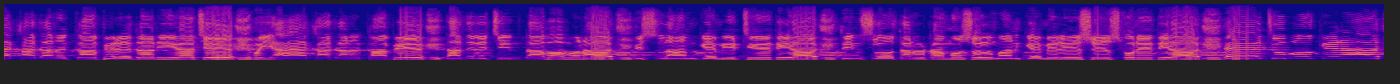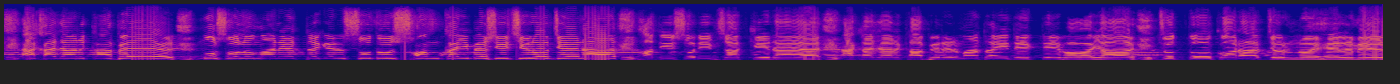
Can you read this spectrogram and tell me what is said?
এক হাজার কাফের দাঁড়িয়ে আছে। ওই এক হাজার কাফের তাদের চিন্তা ভাবনা ইসলামকে মিটিয়ে দিয়া, তিনশো তেরোটা মুসলমানকে মেরে শেষ করে দিয়া। এ যুবকেরা, এক হাজার কাফের মুসলমানের থেকে শুধু সংখ্যাই বেশি ছিল যে না হাদিস শরীফ সাক্ষী দেয়। এক হাজার মাথায় দেখতে পাওয়া যায়, যুদ্ধ করার জন্য হেলমেট।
